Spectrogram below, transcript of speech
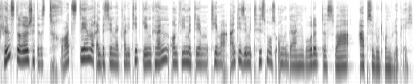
Künstlerisch hätte es trotzdem noch ein bisschen mehr Qualität geben können und wie mit dem Thema Antisemitismus umgegangen wurde, das war absolut unglücklich.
